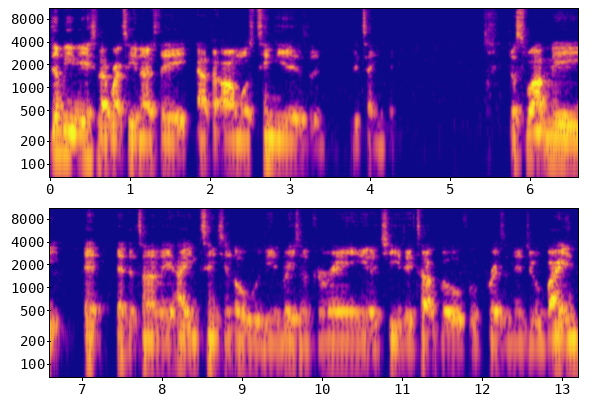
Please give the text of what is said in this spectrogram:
WNBA star back to the United States after almost 10 years of detainment. The swap made at, at the time a heightened tension over the invasion of Ukraine achieved a top goal for President Joe Biden,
